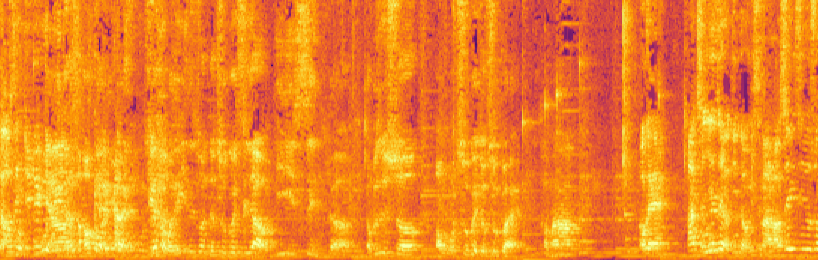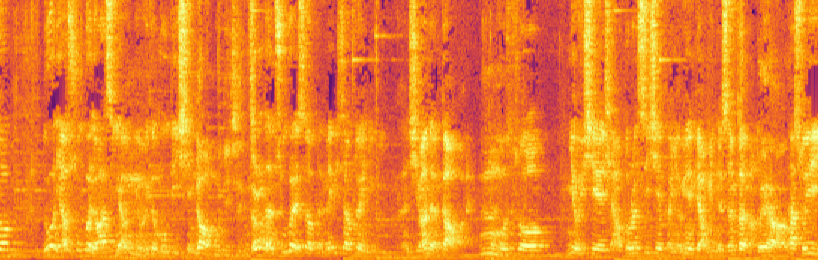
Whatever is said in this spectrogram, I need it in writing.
老师你就去讲啊是 OK，对，所以我的意思是说，你的出柜是要有意义性的，而不是说哦，我出柜就出柜，好吗？OK，啊，陈先生有听懂意思吗？老师的意思就是说，如果你要出柜的话，是要有一个目的性的。要有目的性你今天可。能出柜的时候，可能 maybe 是要对你喜欢的人告白，嗯或者是说你有一些想要多认识一些朋友，因为表明你的身份嘛。对啊，那所以，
